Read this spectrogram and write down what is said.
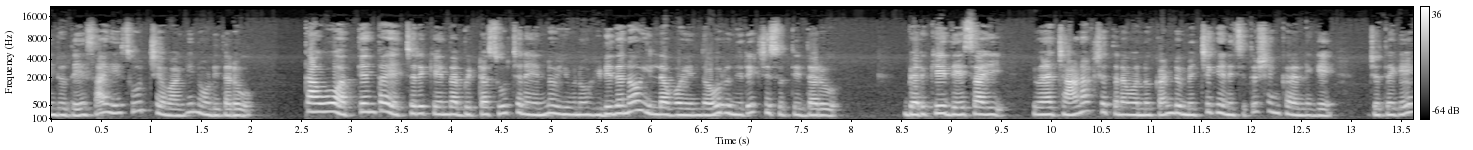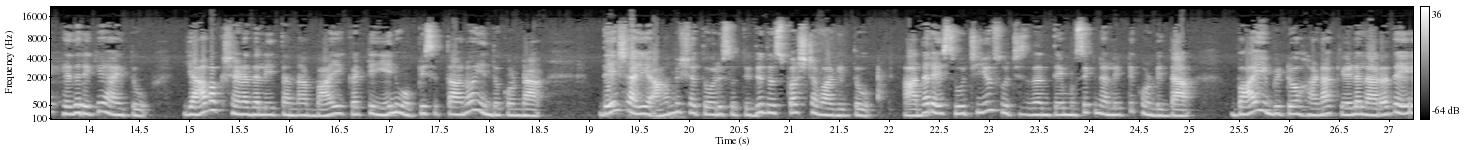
ಎಂದು ದೇಸಾಯಿ ಸೂಚ್ಯವಾಗಿ ನೋಡಿದರು. ತಾವು ಅತ್ಯಂತ ಎಚ್ಚರಿಕೆಯಿಂದ ಬಿಟ್ಟ ಸೂಚನೆಯನ್ನು ಇವನು ಹಿಡಿದನೋ ಇಲ್ಲವೋ ಎಂದು ಅವರು ನಿರೀಕ್ಷಿಸುತ್ತಿದ್ದರು. ಬೆರ್ಕಿ ದೇಸಾಯಿ ಇವನ ಚಾಣಾಕ್ಷತನವನ್ನು ಕಂಡು ಮೆಚ್ಚುಗೆ ಎನಿಸಿತು ಶಂಕರನಿಗೆ. ಜೊತೆಗೆ ಹೆದರಿಕೆ ಆಯಿತು. ಯಾವ ಕ್ಷಣದಲ್ಲಿ ತನ್ನ ಬಾಯಿ ಕಟ್ಟಿ ಏನು ಒಪ್ಪಿಸುತ್ತಾನೋ ಎಂದುಕೊಂಡ. ದೇಶಾಯಿ ಆಮಿಷ ತೋರಿಸುತ್ತಿದ್ದುದು ಸ್ಪಷ್ಟವಾಗಿತ್ತು. ಆದರೆ ಸೂಚಿಯೂ ಸೂಚಿಸದಂತೆ ಮುಸುಕಿನಲ್ಲಿಟ್ಟುಕೊಂಡಿದ್ದ. ಬಾಯಿ ಬಿಟ್ಟು ಹಣ ಕೇಳಲಾರದೆ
